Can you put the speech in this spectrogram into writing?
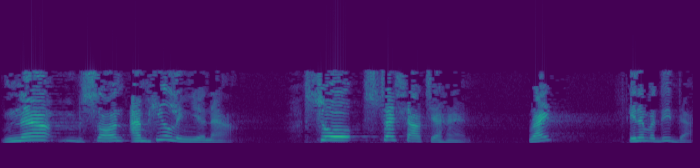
Now, son, I'm healing you now. So stretch out your hand. Right? He never did that.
